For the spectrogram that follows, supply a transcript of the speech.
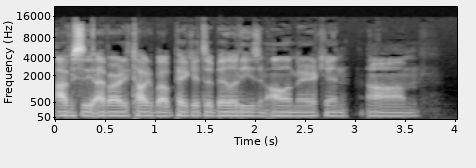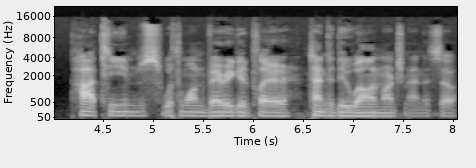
obviously, I've already talked about Pickett's abilities and All American. Um, hot teams with one very good player tend to do well in March Madness. So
